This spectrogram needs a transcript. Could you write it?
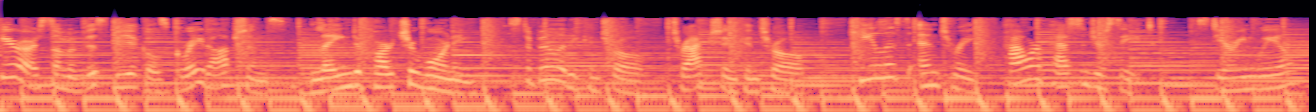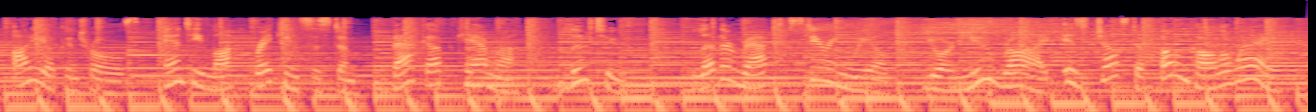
Here are some of this vehicle's great options. Lane departure warning, stability control, traction control, keyless entry, power passenger seat, steering wheel, audio controls, anti-lock braking system, backup camera, Bluetooth, leather-wrapped steering wheel. Your new ride is just a phone call away.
